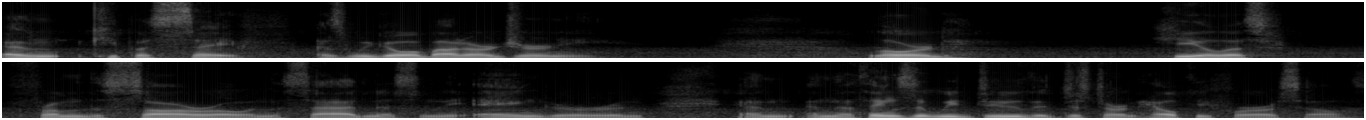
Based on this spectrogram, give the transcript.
And keep us safe as we go about our journey. Lord, heal us from the sorrow and the sadness and the anger and, and, and the things that we do that just aren't healthy for ourselves.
